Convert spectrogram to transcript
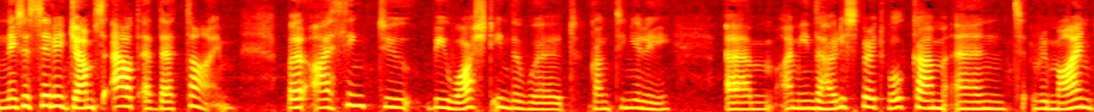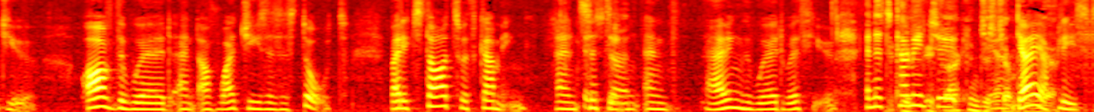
necessarily jumps out at that time. But I think to be washed in the word continually, um, I mean, the Holy Spirit will come and remind you of the word and of what Jesus has taught. But it starts with coming and It sitting and having the word with you. And it's coming if to. I can just yeah. jump Yeah, in yeah, there. please.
